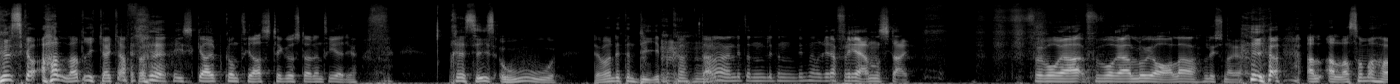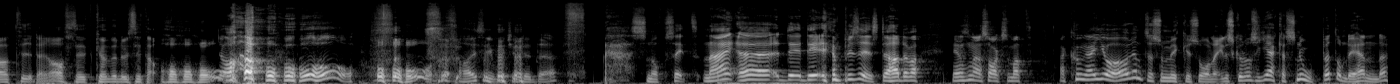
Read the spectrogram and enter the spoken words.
Nu ska alla dricka kaffe. I skarp kontrast till Gustav den tredje. Precis, oh, det var en liten deep cut Ja, där. en liten, liten, liten referens där. För våra, för våra lojala lyssnare. Ja, all, alla som har hört tidigare avsnitt kunde nu sitta ho ho ho, Ja, ho, ho, ho. ho, ho, ho. I see what you did there. Snofsigt. Nej, eh, det, det, precis. Det hade varit, det är en sån här sak som att ja, kungar gör inte så mycket så längre. Det skulle vara så jäkla snopet om det hände.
